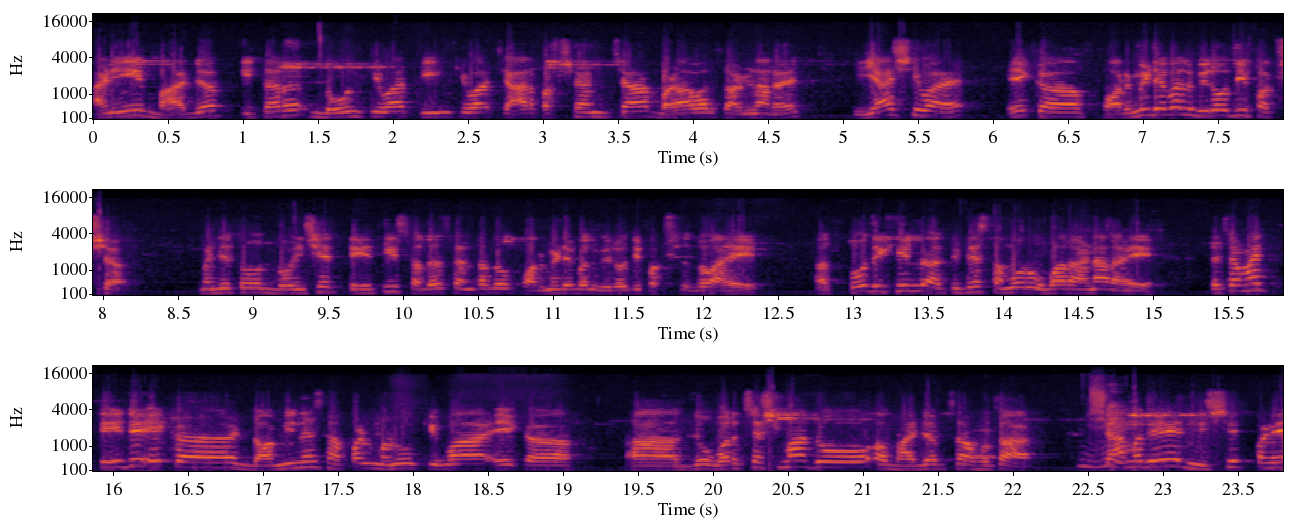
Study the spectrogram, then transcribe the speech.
आणि भाजप इतर दोन किंवा तीन किंवा चार पक्षांच्या बळावर चालणार आहे. याशिवाय एक फॉर्मिडेबल विरोधी पक्ष म्हणजे तो दोनशे तेहतीस सदस्यांचा जो फॉर्मिडेबल विरोधी पक्ष जो आहे तो देखील तिथे समोर उभा राहणार आहे. त्याच्यामुळे ते जे एक डॉमिनन्स आपण म्हणू किंवा एक जो वरचष्मा जो भाजपचा होता. त्यामध्ये निश्चितपणे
